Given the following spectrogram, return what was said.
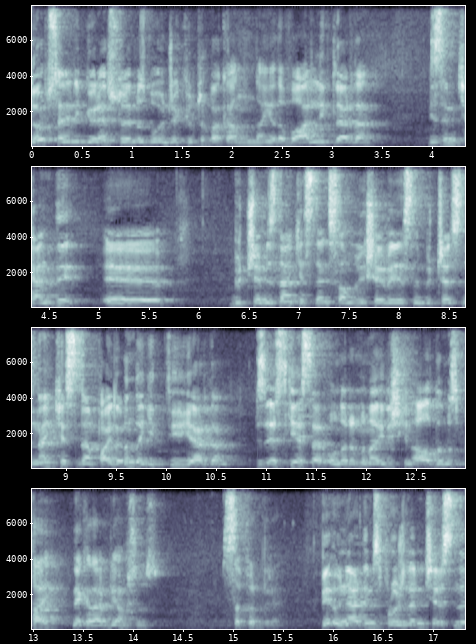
4 senelik görev süremiz boyunca Kültür Bakanlığı'ndan ya da valiliklerden bizim kendi e, bütçemizden kesilen, İstanbul Büyükşehir Belediyesi'nin bütçesinden kesilen payların da gittiği yerden biz eski eser onarımına ilişkin aldığımız pay ne kadar biliyor musunuz? Sıfır lira. Ve önerdiğimiz projelerin içerisinde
